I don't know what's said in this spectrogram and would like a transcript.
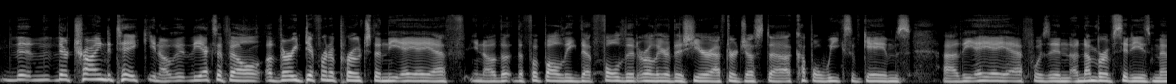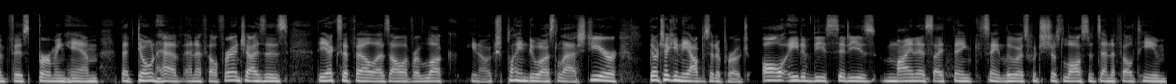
they're trying to take you know the XFL a very different approach than the AAF. You know the the football league that folded earlier this year after just uh, a couple weeks of games. Uh, the AAF was in a number of cities, Memphis, Birmingham, that don't have NFL franchises. The XFL, as Oliver Luck you know explained to us last year, they're taking the opposite approach. All eight of these cities, minus I think St. Louis, which just lost its NFL team,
